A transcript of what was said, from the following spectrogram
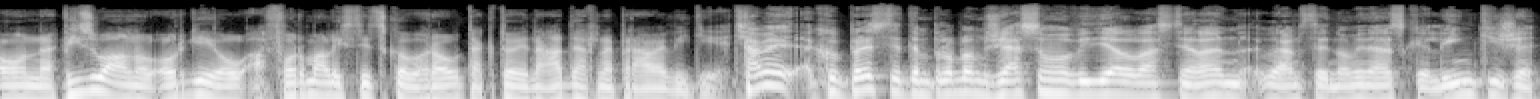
on vizuálnou orgiou a formalistickou hrou, tak to je nádherné práve vidieť. Tam je ako presne ten problém, že ja som ho videl vlastne len v rámci tej novinárskej linky, že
